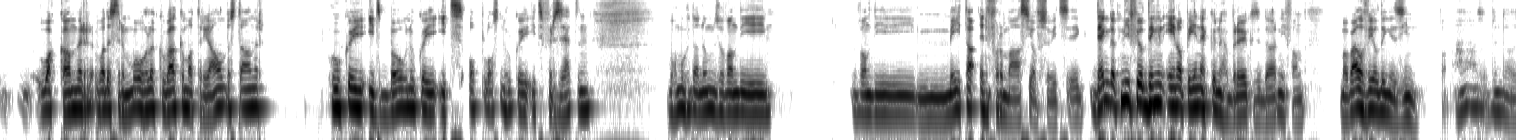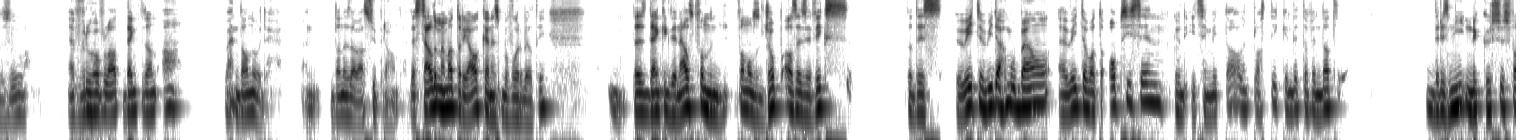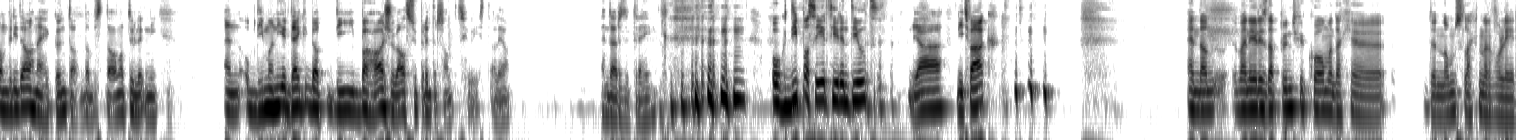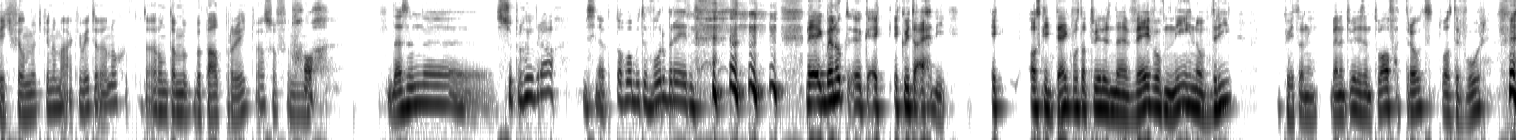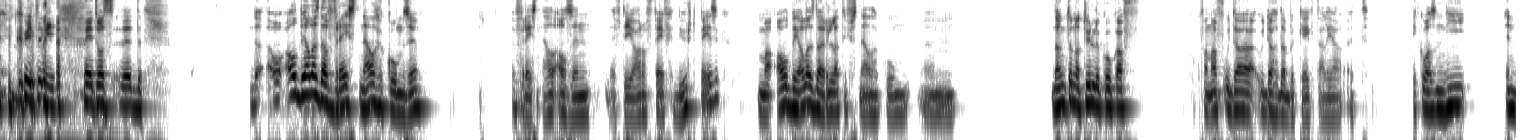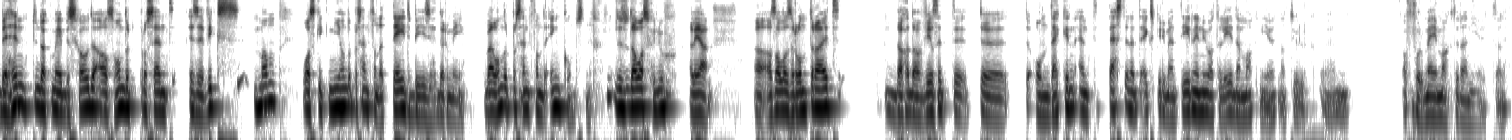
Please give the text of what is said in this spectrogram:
wat kan er, wat is er mogelijk, welke materialen bestaan er, hoe kun je iets bouwen, hoe kun je iets oplossen, hoe kun je iets verzetten. Wat moet je dat noemen? Zo van die, van die meta-informatie of zoiets. Ik denk dat ik niet veel dingen één op één heb kunnen gebruiken, ze daar niet van. Maar wel veel dingen zien. Van, ah, ze doen dat zo. En vroeg of laat denkt je dan, ah, we hebben dat nodig. En dan is dat wel superhandig. Hetzelfde met materiaalkennis bijvoorbeeld. Hè. Dat is denk ik de helft van, de, van onze job als SFX dat is weten wie dat moet bellen en weten wat de opties zijn. Kun je iets in metaal, in plastic, en dit of in dat. Er is niet een cursus van drie dagen en je kunt dat. Dat bestaat natuurlijk niet. En op die manier denk ik dat die bagage wel super interessant is geweest. Al ja. En daar is de trein. Ook die passeert hier in Tielt. Ja, niet vaak. en dan, wanneer is dat punt gekomen dat je de omslag naar volledig film moet kunnen maken? Weet je dat nog? Of dat rond een bepaald project was? Of een... Goh, dat is een uh, supergoeie vraag. misschien had ik het toch wel moeten voorbereiden. nee, ik ben ook... Ik, ik, ik weet dat echt niet. Als ik denk, was dat 2005 of 9 of 3... Ik weet dat niet. Ik ben in 2012 getrouwd. Het was ervoor. ik weet het niet. Nee, het was... De, de, de, al bij al is dat vrij snel gekomen. Ze. Vrij snel, als in... Het heeft een jaar of vijf geduurd, ik. Maar al bij al is dat relatief snel gekomen. Um, dat hangt er natuurlijk ook af... Ook vanaf hoe, dat, hoe dat je dat bekijkt. Al ja, het, ik was niet in het begin, toen ik mij beschouwde als 100% SFX-man, was ik niet 100% van de tijd bezig daarmee. Wel 100% van de inkomsten. Dus dat was genoeg. Allee, ja, als alles ronddraait, dat je dan veel zit te, te, te, ontdekken en te testen en te experimenteren in je atelier, dat maakt niet uit natuurlijk. Ehm, of voor mij maakte dat niet uit. Allee.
